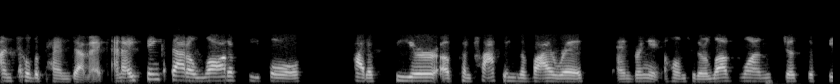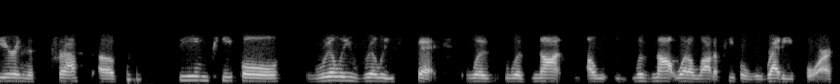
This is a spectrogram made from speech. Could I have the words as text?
until the pandemic, and I think that a lot of people had a fear of contracting the virus and bringing it home to their loved ones. Just the fear and the stress of seeing people really, really sick was was not a, was not what a lot of people were ready for.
